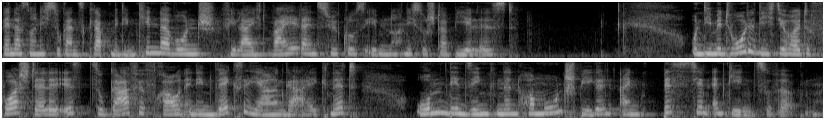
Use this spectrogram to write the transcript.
wenn das noch nicht so ganz klappt mit dem Kinderwunsch, vielleicht weil dein Zyklus eben noch nicht so stabil ist. Und die Methode, die ich dir heute vorstelle, ist sogar für Frauen in den Wechseljahren geeignet, um den sinkenden Hormonspiegeln ein bisschen entgegenzuwirken.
